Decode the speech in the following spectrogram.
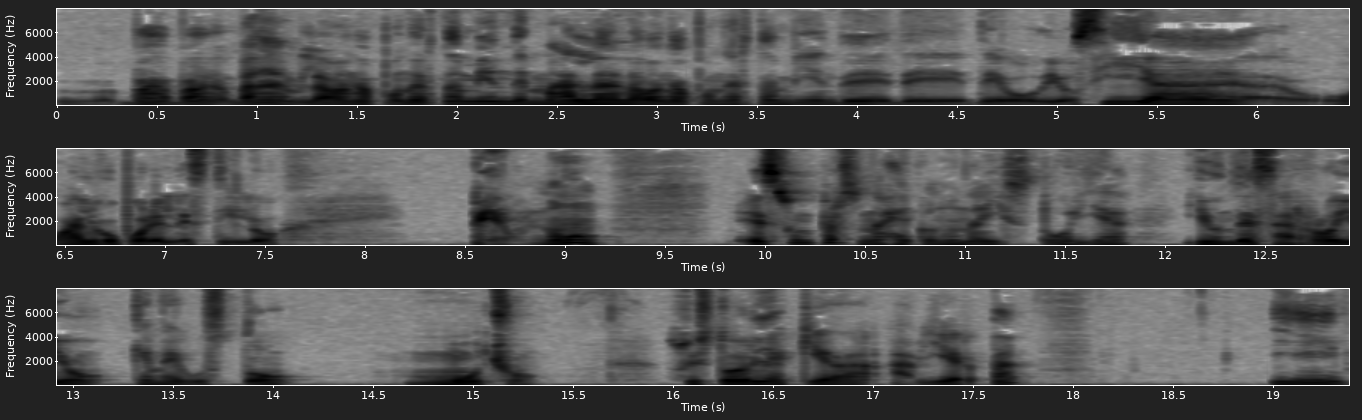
la van a poner también de mala, la van a poner también de, de, de odiosía o algo por el estilo. Pero no, es un personaje con una historia y un desarrollo que me gustó mucho. Su historia queda abierta y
